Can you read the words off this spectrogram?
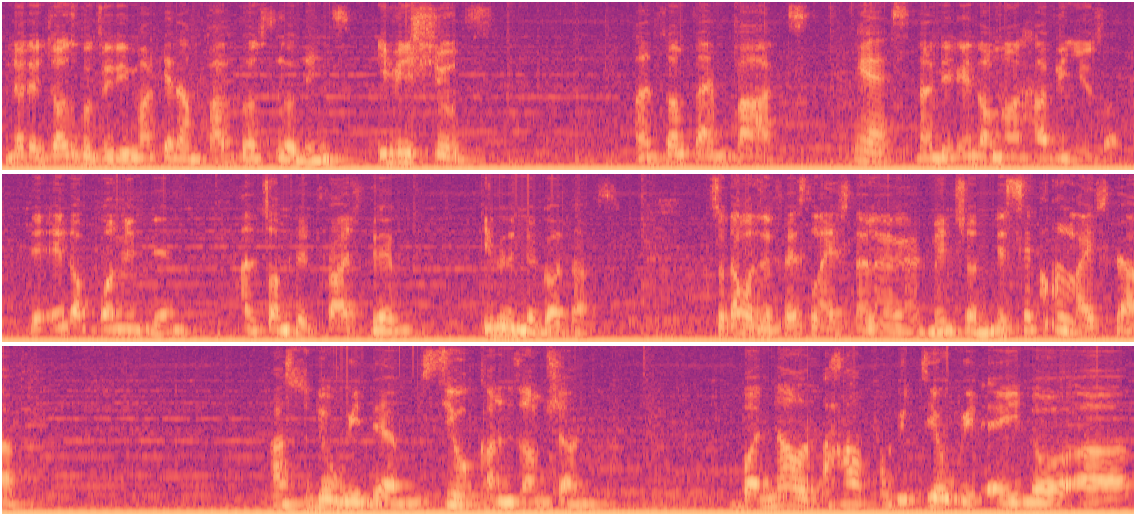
You know, they just go to the market and pack those clothing, even shoes, and sometimes bags. Yes. That they end up not having use of. They end up burning them, and some they trash them, even in the gutters. So that was the first lifestyle I had mentioned. The second lifestyle has to do with um, steel consumption but now, how can we deal with a you know uh,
